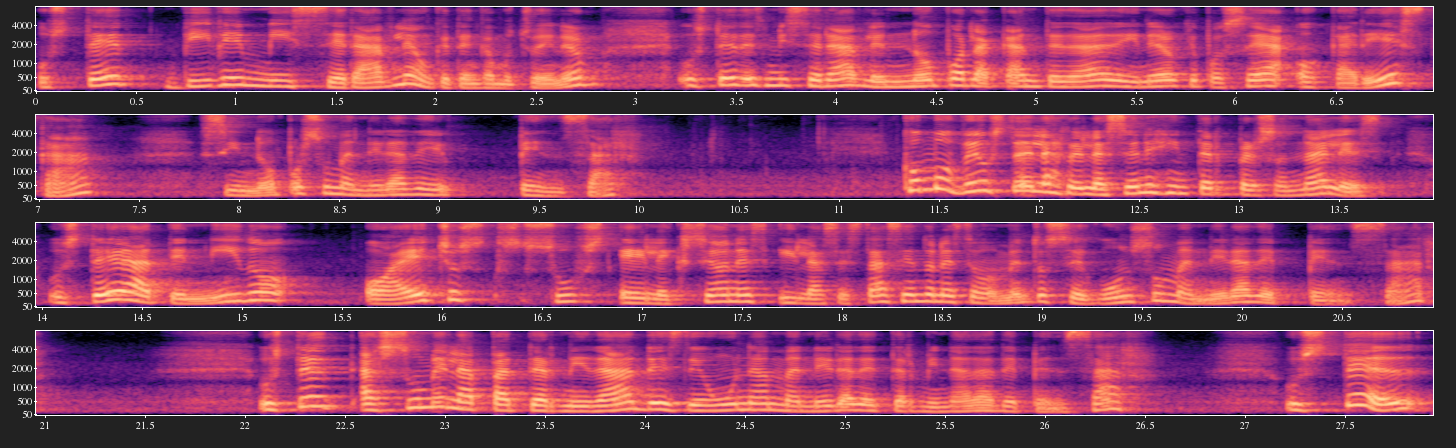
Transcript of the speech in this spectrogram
Usted vive miserable, aunque tenga mucho dinero. Usted es miserable no por la cantidad de dinero que posea o carezca, sino por su manera de pensar. ¿Cómo ve usted las relaciones interpersonales? ¿Usted ha tenido o ha hecho sus elecciones y las está haciendo en este momento según su manera de pensar? Usted asume la paternidad desde una manera determinada de pensar. Usted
